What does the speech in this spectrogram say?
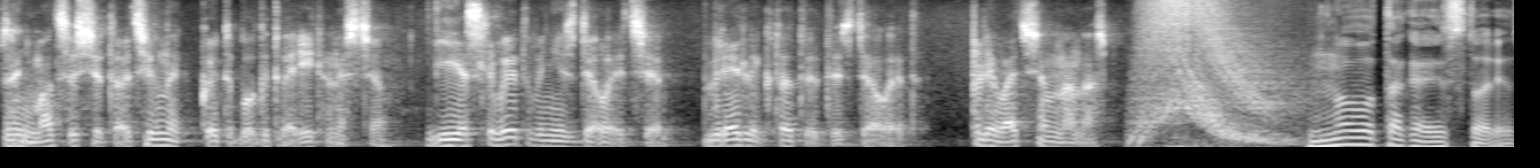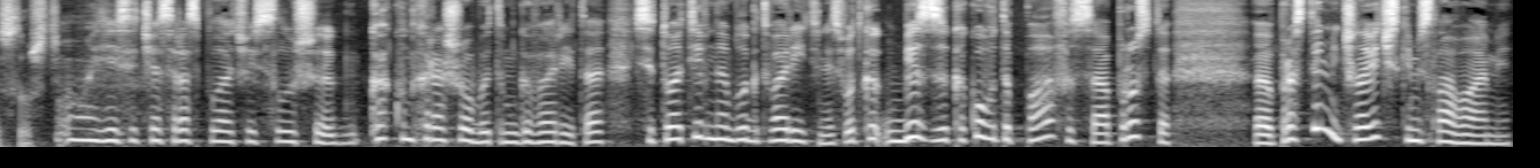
заниматься ситуативной какой-то благотворительностью. И если вы этого не сделаете, вряд ли кто-то это сделает. Плевать всем на нас. Ну, вот такая история, слушайте. Ой, я сейчас расплачусь, слушай, как он хорошо об этом говорит, а? Ситуативная благотворительность. Вот как, без какого-то пафоса, а просто э, простыми человеческими словами.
